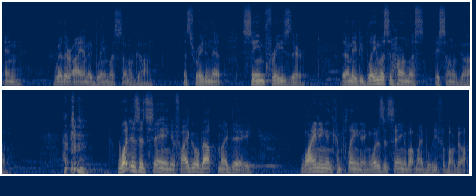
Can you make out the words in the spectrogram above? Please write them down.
and whether I am a blameless son of God. That's right in that same phrase there. That I may be blameless and harmless, a son of God. what is it saying if I go about my day whining and complaining? What is it saying about my belief about God?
